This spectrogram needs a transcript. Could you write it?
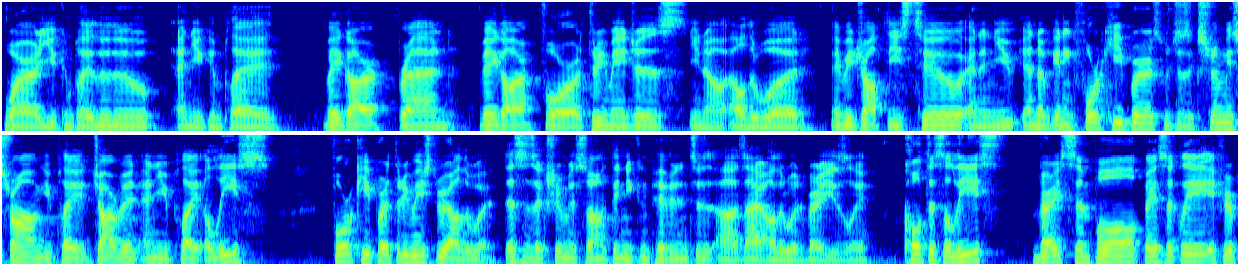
where you can play Lulu and you can play Veigar, Brand, Veigar for three mages, you know, Elderwood. Maybe drop these two, and then you end up getting four keepers, which is extremely strong. You play Jarvan and you play Elise. Four keeper, three mage, three Elderwood. This is extremely strong. Then you can pivot into uh, Xayah Elderwood very easily. Cultist Elise, very simple. Basically, if you're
